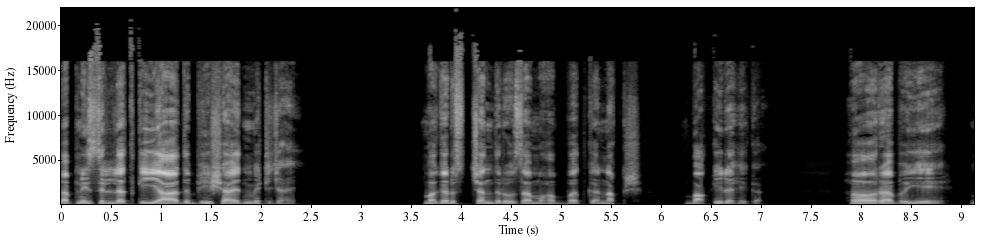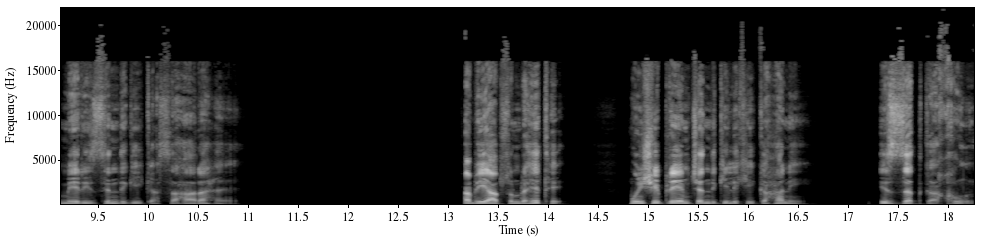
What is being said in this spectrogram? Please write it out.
अपनी जिल्लत की याद भी शायद मिट जाए, मगर उस चंद रोजा मोहब्बत का नक्श बाकी रहेगा। और अब ये मेरी ज़िंदगी का सहारा है। अभी आप सुन रहे थे मुंशी प्रेमचंद की लिखी कहानी, इज़्ज़त का खून।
